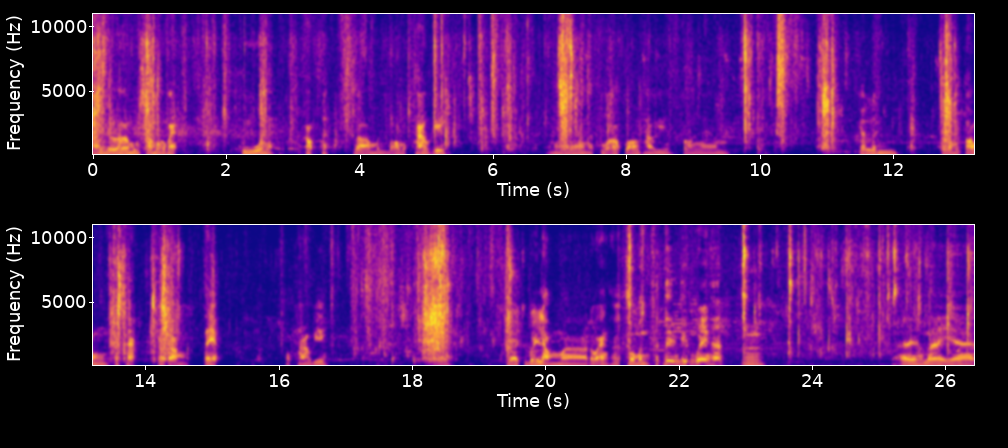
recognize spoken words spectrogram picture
ai lựa muốn xong rồi các bạn. Cua nè ốc nè. Là mình bỏ một thao riêng. Đó, cua ốc bỏ một thao riêng. Còn à, cá linh cá lòng tông cá sặc cá rầm tép một thao riêng. Giờ chuẩn bị làm à, đồ ăn thôi mà mình thích điên với mình quen ha ừ. Ê, hôm nay à,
